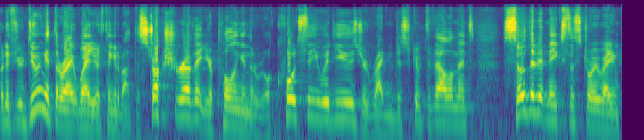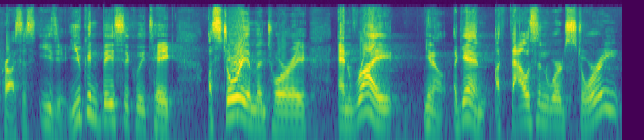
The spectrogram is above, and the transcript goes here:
but if you're doing it the right way, you're thinking about the structure of it, you're pulling in the real quotes that you would use, you're writing descriptive elements so that it makes the story writing process easier. You can basically take a story inventory and write, you know, again, a thousand word story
